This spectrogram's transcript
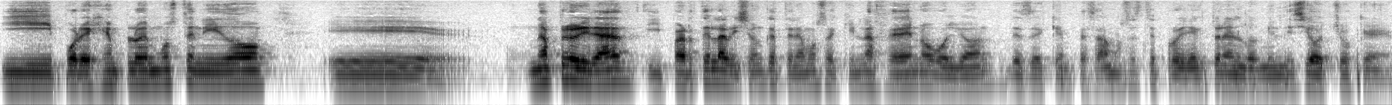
Y por ejemplo hemos tenido... Eh, una prioridad y parte de la visión que tenemos aquí en la FED de Nuevo León, desde que empezamos este proyecto en el 2018, que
